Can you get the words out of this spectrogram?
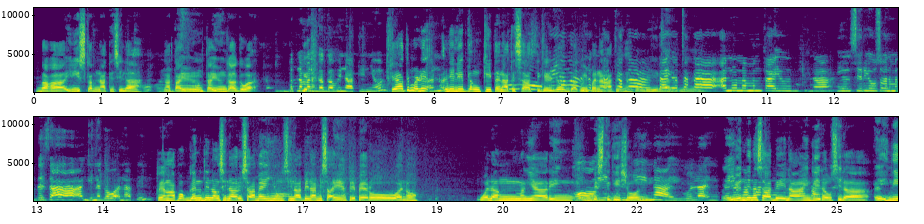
baka ini-scam natin sila Oo, na tayo yung tayo yung gagawa. Ba't naman gagawin natin yun? Kaya Ate Marlene, Ano? ang lang kita natin sa sigarilyo, gagawin pa natin yan. nagtatsaga Pambihira tayo, naman tsaka yan. ano naman tayo na yung seryoso naman tayo sa ah, ginagawa natin. Kaya nga po, ganun din ang senaryo sa amin, yung sinabi namin sa ahente, pero ano, walang nangyaring Oo, investigation. Hindi nga eh. Wala. eh. Eh, Kaya yun nga din ang parang sabi na hindi raw sila, eh, hindi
